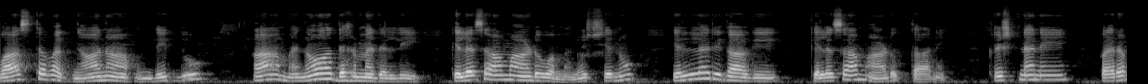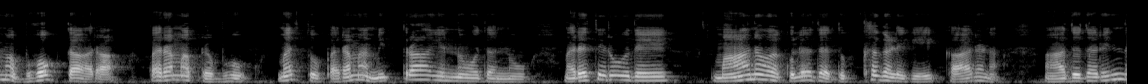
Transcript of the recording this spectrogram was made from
ವಾಸ್ತವ ಜ್ಞಾನ ಹೊಂದಿದ್ದು, ಆ ಮನೋಧರ್ಮದಲ್ಲಿ ಕೆಲಸ ಮಾಡುವ ಮನುಷ್ಯನು ಎಲ್ಲರಿಗಾಗಿ ಕೆಲಸ ಮಾಡುತ್ತಾನೆ. ಕೃಷ್ಣನೇ ಪರಮ ಭೋಕ್ತಾರ, ಪರಮ ಪ್ರಭು ಮತ್ತು ಪರಮ ಮಿತ್ರ ಎನ್ನುವುದನ್ನು ಮರೆತಿರುವುದೇ ಮಾನವ ಕುಲದ ದುಃಖಗಳಿಗೆ ಕಾರಣ. ಆದುದರಿಂದ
